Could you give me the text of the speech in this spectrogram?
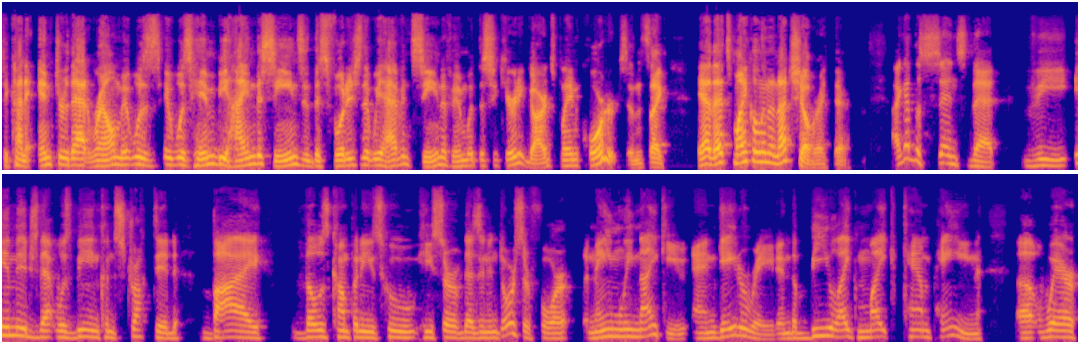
to kind of enter that realm? It was it was him behind the scenes and this footage that we haven't seen of him with the security guards playing quarters. And it's like, yeah, that's Michael in a nutshell right there. I got the sense that the image that was being constructed by those companies who he served as an endorser for, namely Nike and Gatorade and the Be Like Mike campaign, uh, where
